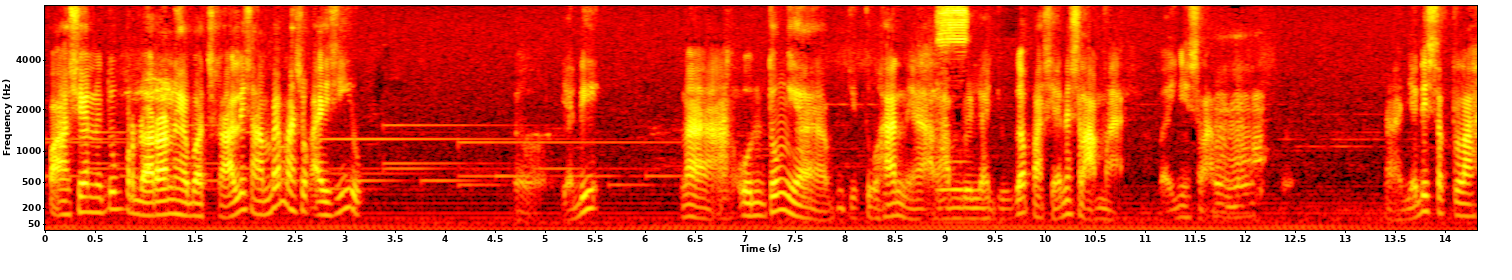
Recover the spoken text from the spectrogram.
pasien itu perdarahan hebat sekali sampai masuk ICU jadi nah untung ya puji Tuhan ya alhamdulillah juga pasiennya selamat bayinya selamat hmm. nah jadi setelah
